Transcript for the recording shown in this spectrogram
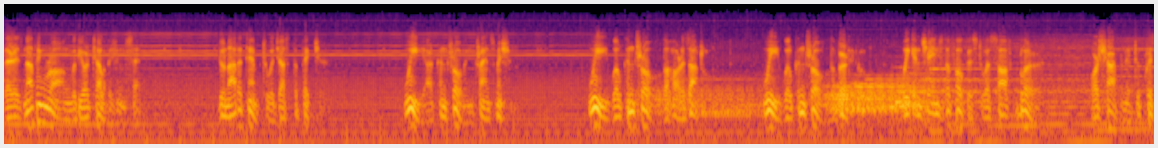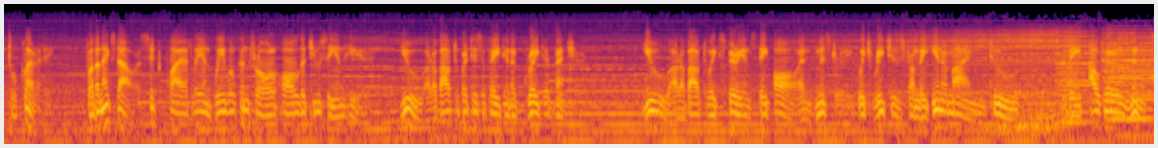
There is nothing wrong with your television set. Do not attempt to adjust the picture. We are controlling transmission. We will control the horizontal. We will control the vertical. We can change the focus to a soft blur or sharpen it to crystal clarity. For the next hour, sit quietly and we will control all that you see and hear. You are about to participate in a great adventure. You are about to experience the awe and mystery which reaches from the inner mind to the outer limits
